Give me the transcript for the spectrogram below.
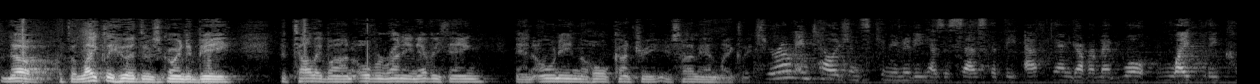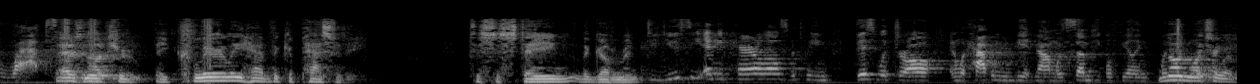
No, but the likelihood there's going to be the Taliban overrunning everything and owning the whole country is highly unlikely. Your own intelligence community has assessed that the Afghan government will likely collapse. That is not true. They clearly have the capacity to sustain the government. Do you see any parallels between this withdrawal and what happened in Vietnam with some people feeling None whatsoever.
